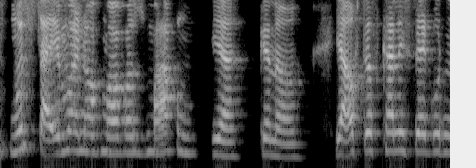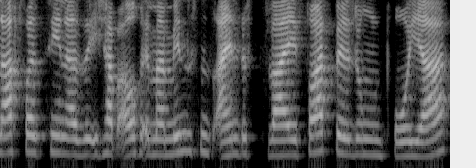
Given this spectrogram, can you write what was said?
Ich muss da immer noch mal was machen. Ja, genau. Ja, auch das kann ich sehr gut nachvollziehen. Also ich habe auch immer mindestens ein bis zwei Fortbildungen pro Jahr.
